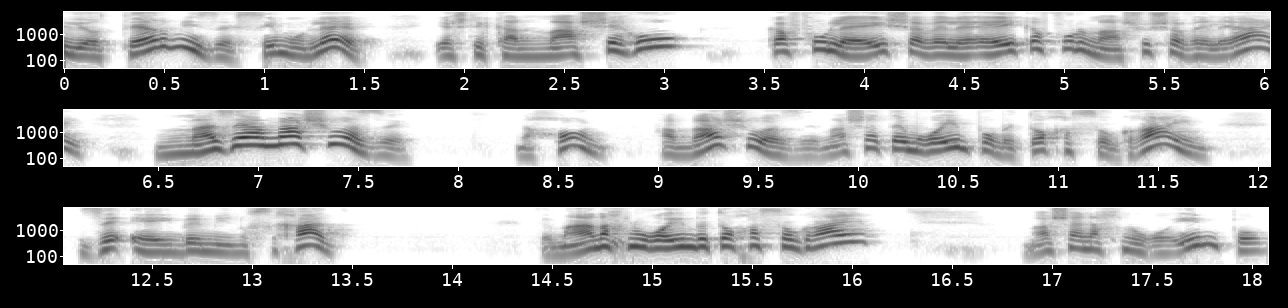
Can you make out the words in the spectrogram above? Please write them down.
יותר מזה, שימו לב, יש לי כאן משהו כפול A שווה ל-A כפול משהו שווה ל-I. מה זה המשהו הזה? נכון, המשהו הזה, מה שאתם רואים פה בתוך הסוגריים, זה A במינוס 1. ומה אנחנו רואים בתוך הסוגריים? מה שאנחנו רואים פה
